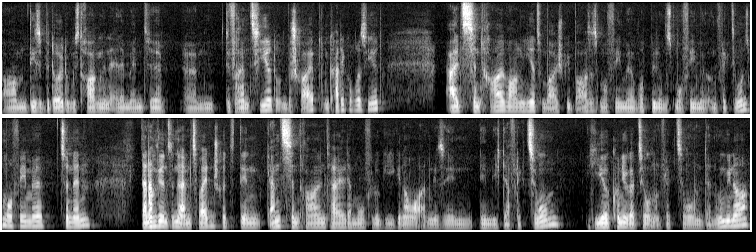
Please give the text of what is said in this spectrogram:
ähm, diese bedeutungstragenden Elemente ähm, differenziert und beschreibt und kategorisiert. Als zentral waren hier zum Beispiel Basismorpheme, Wortbildungsmorpheme und Flexionsmorpheme zu nennen. Dann haben wir uns in einem zweiten Schritt den ganz zentralen Teil der Morphologie genauer angesehen, nämlich der Flexion. Hier Konjugation und Flexion der Nomina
